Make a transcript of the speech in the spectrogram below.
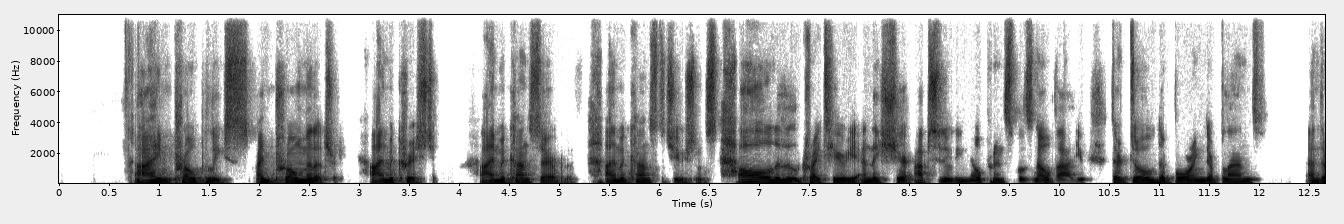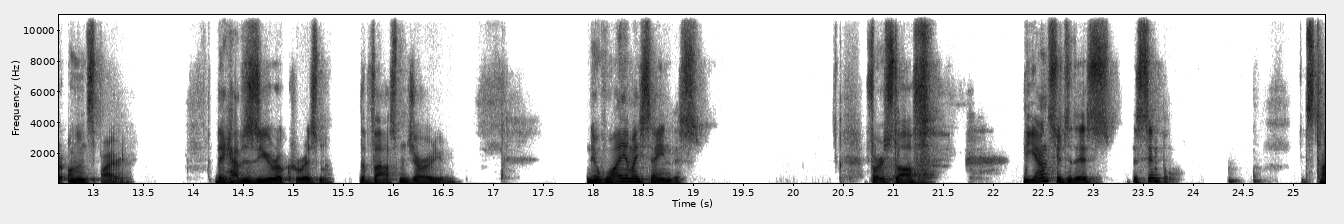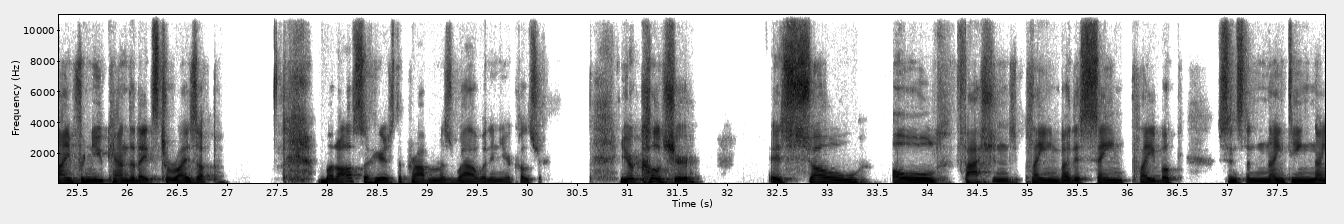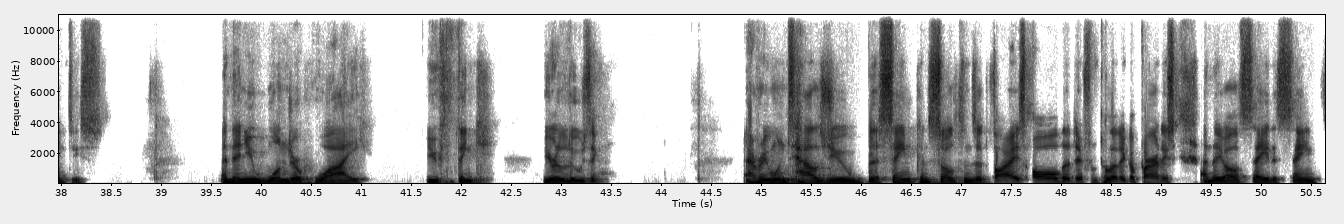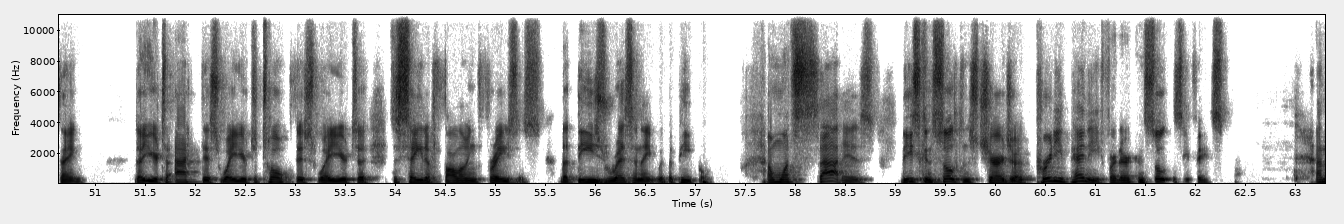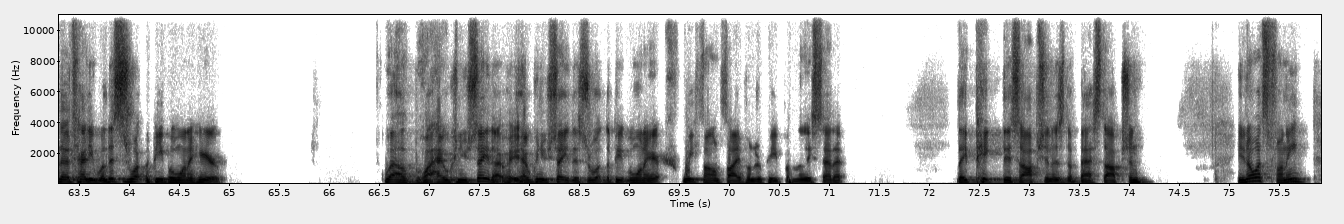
I'm pro police. I'm pro military. I'm a Christian. I'm a conservative. I'm a constitutionalist. All the little criteria, and they share absolutely no principles, no value. They're dull, they're boring, they're bland, and they're uninspiring. They have zero charisma, the vast majority of them. Now, why am I saying this? First off, the answer to this is simple it's time for new candidates to rise up. But also, here's the problem as well within your culture your culture is so old fashioned, playing by the same playbook since the 1990s. And then you wonder why you think you're losing. Everyone tells you the same consultants advise all the different political parties, and they all say the same thing that you're to act this way, you're to talk this way, you're to, to say the following phrases, that these resonate with the people. And what's sad is these consultants charge a pretty penny for their consultancy fees. And they'll tell you, well, this is what the people want to hear. Well, how can you say that? How can you say this is what the people want to hear? We found 500 people and they said it. They picked this option as the best option. You know what's funny?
